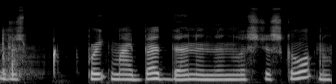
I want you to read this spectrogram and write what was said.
I'll just break my bed then, and then let's just go up now.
